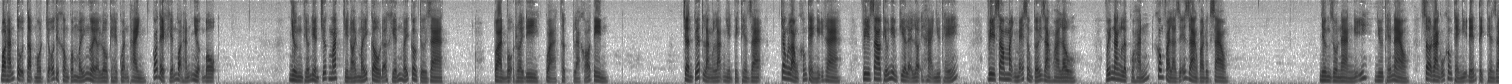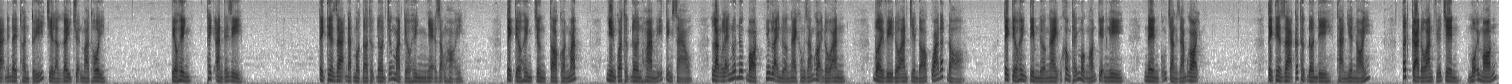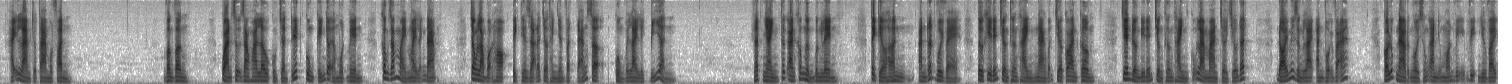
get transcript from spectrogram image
Bọn hắn tụ tập một chỗ thì không có mấy người ở lô hề quận thành Có thể khiến bọn hắn nhượng bộ. Nhưng thiếu niên trước mắt chỉ nói mấy câu đã khiến mấy câu tử gia Toàn bộ rời đi, quả thực là khó tin. Trần Tuyết lặng lặng nhìn tịch thiên dạ trong lòng không thể nghĩ ra, Vì sao thiếu niên kia lại lợi hại như thế? Vì sao mạnh mẽ xông tới Giang Hoa Lâu? Với năng lực của hắn, Không phải là dễ dàng vào được sao? Nhưng dù nàng nghĩ như thế nào, Sợ rằng cũng không thể nghĩ đến tịch thiền dạ đến đây thuần túy Chỉ là gây chuyện mà thôi. Tiểu hình, thích ăn cái gì? Tịch thiền dạ đặt một tờ thực đơn trước mặt tiểu hình nhẹ giọng hỏi. Tịch tiểu hình chừng to con mắt, Nhìn qua thực đơn hòa mỹ tinh xảo, Lặng lẽ nuốt nước bọt nhưng lại nửa ngày không dám gọi đồ ăn, Bởi vì đồ ăn trên đó quá đắt đỏ. Tịch tiểu hình tìm nửa ngày cũng không thấy một ngón tiện nghi, Nên cũng chẳng dám gọi. Tịch thiền dạ cất thực đơn đi, Thản nhiên nói, Tất cả đồ ăn phía trên, Mỗi món, hãy làm cho ta một phần. Vâng vâng. Quản sự Giang Hoa Lâu cùng Trần Tuyết Cùng kính đợi ở một bên, Không dám mảy may lãnh đạm. Trong lòng bọn họ, Tịch thiền dạ đã trở thành nhân vật đáng sợ Cùng với lai lịch bí ẩn. Rất nhanh, thức ăn không ngừng bưng lên. Tịch Tiểu Hân ăn rất vui vẻ. Từ khi đến trường Thương Thành, nàng vẫn chưa có ăn cơm. Trên đường đi đến trường Thương Thành Cũng là màn trời chiếu đất. Đói mới dừng lại ăn vội vã. Có lúc nào được ngồi xuống ăn những món vĩ vị như vậy?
